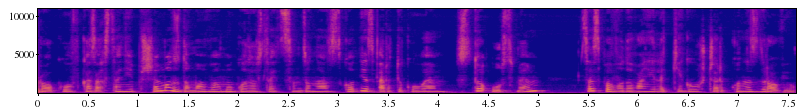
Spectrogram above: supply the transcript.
roku w Kazachstanie przemoc domowa mogła zostać sądzona zgodnie z artykułem 108 za spowodowanie lekkiego uszczerbku na zdrowiu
